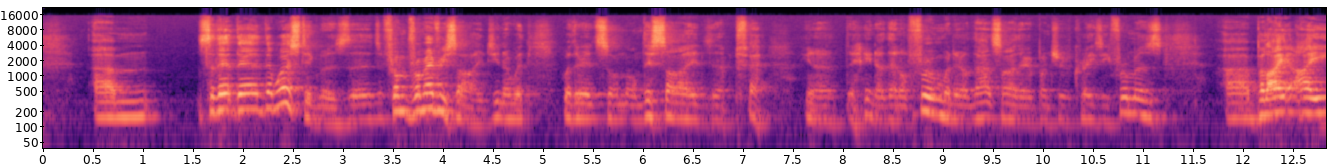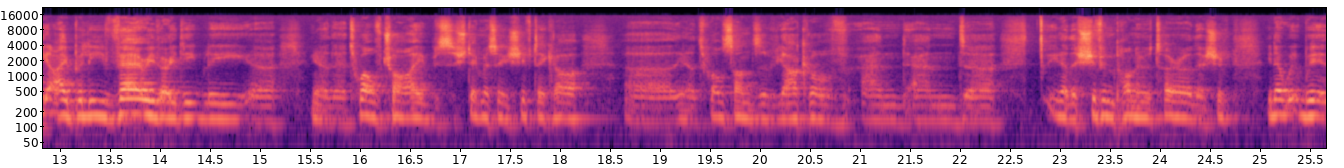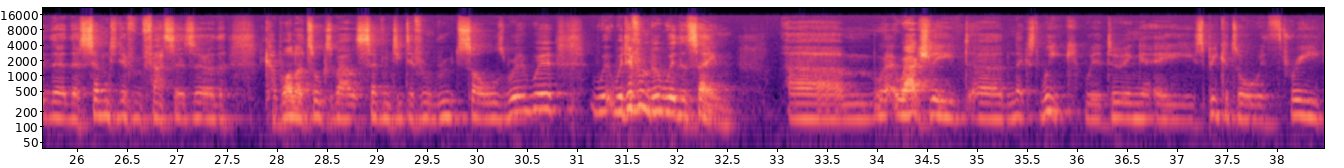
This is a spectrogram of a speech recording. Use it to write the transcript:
Um, so there, there, there were stigmas uh, from from every side. You know, with, whether it's on, on this side, uh, you know, you know they're not from. Whether on that side, they're a bunch of crazy frummers. Uh, but I, I, I believe very, very deeply, uh, you know, there are 12 tribes, Shtemesei Shiftekar, uh, you know, 12 sons of Yaakov, and, and uh, you know, the Shivim Panu Torah, the Shiv, you know, we, we, there, there's 70 different facets. Uh, the Kabbalah talks about 70 different root souls. We're, we're, we're different, but we're the same. Um, we're, we're actually, uh, next week, we're doing a speaker tour with three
